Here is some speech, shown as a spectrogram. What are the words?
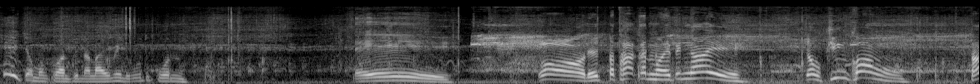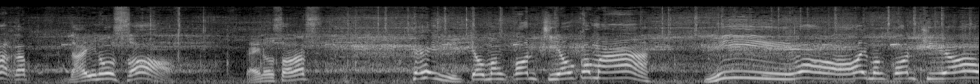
เฮ้เจ้ามังกรเป็นอะไรไม่รู้ทุกคน เอ้ยก็เดี๋ยวปะทะกันหน่อยเป็นไง เจ้าคิงคองปะทะกับไดโนเสาร์ไดโนเสารัสเฮ้ยเจ้ามังกรเขียวก็มา นี่ว้ายมังกรเขียว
